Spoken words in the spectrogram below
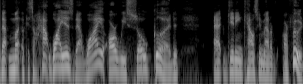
that okay. So how? Why is that? Why are we so good at getting calcium out of our food.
